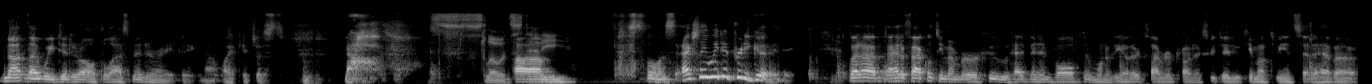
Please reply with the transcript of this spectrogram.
not that we did it all at the last minute or anything, not like it just, nah. Slow and steady. Um, slow and s- Actually, we did pretty good, I think. But um, I had a faculty member who had been involved in one of the other collaborative projects we did, who came up to me and said, I have a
